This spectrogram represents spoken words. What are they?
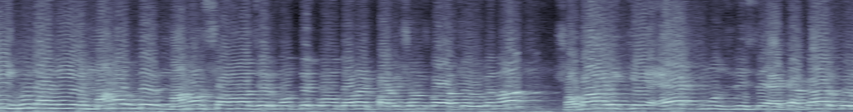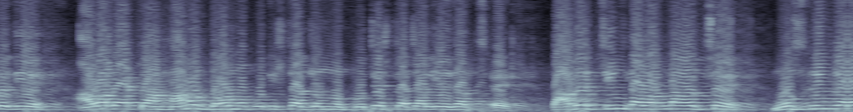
এইগুলা নিয়ে মানবদের, মানব সমাজের মধ্যে কোন ধরনের পার্টিশন করা চলবে না। সবাইকে এক মজলিসে একাকার করে দিয়ে আলাদা একটা মানব ধর্ম প্রতিষ্ঠার জন্য প্রচেষ্টা চালিয়ে যাচ্ছে। তাদের চিন্তা ভাবনা হচ্ছে, মুসলিমরা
